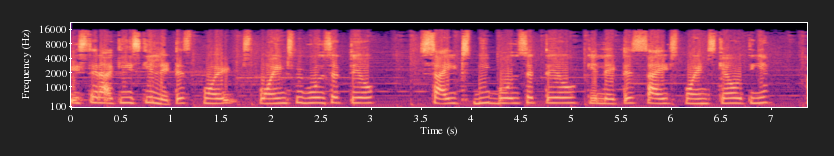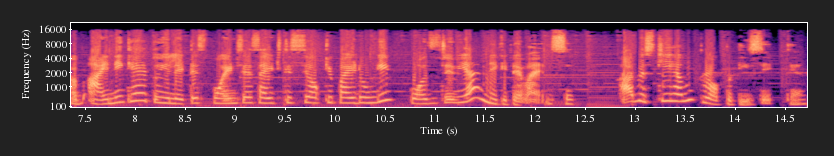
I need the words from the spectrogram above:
इस तरह की इसकी लेटेस्ट पॉइंट्स पॉइंट्स भी बोल सकते हो। साइट्स भी बोल सकते हो कि लेटेस्ट साइट्स पॉइंट्स क्या होती हैं। अब आयनिक है तो ये लेटेस्ट पॉइंट्स या साइट्स किससे ऑक्यूपाइड होंगी? पॉजिटिव या नेगेटिव आयन से। अब इसकी हम प्रॉपर्टीज़ देखते हैं।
